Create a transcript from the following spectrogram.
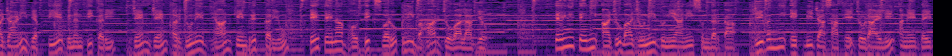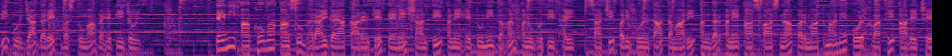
અજાણી વ્યક્તિએ વિનંતી કરી. જેમ જેમ અર્જુને ધ્યાન કેન્દ્રિત કર્યું, તે તેના ભૌતિક સ્વરૂપની બહાર જોવા લાગ્યો. તેણે તેની આજુબાજુની દુનિયાની સુંદરતા, જીવનની એકબીજા સાથે જોડાયેલી અને દૈવી ઊર્જા દરેક વસ્તુમાં વહેતી જોઈ. તેની આંખોમાં આંસુ ભરાઈ ગયા કારણ કે તેને શાંતિ અને હેતુની ગહન અનુભૂતિ થઈ. સાચી પરિપૂર્ણતા તમારી અંદર અને આસપાસના પરમાત્માને ઓળખવાથી આવે છે,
